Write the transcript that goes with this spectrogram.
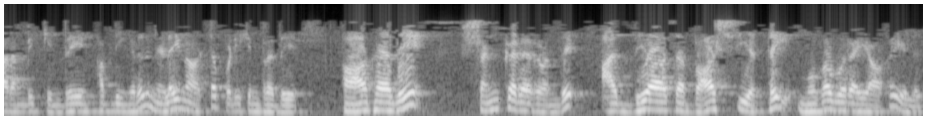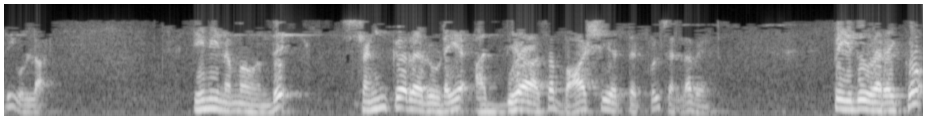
ஆரம்பிக்கின்றேன் அப்படிங்கிறது நிலைநாட்டப்படுகின்றது. ஆகவே சங்கரர் வந்து அத்தியாச பாஷ்யத்தை முகவுரையாக எழுதியுள்ளார். இனி நம்ம வந்து சங்கரருடைய அத்தியாச பாஷ்யத்திற்குள் செல்ல வேண்டும். இப்ப இதுவரைக்கும்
